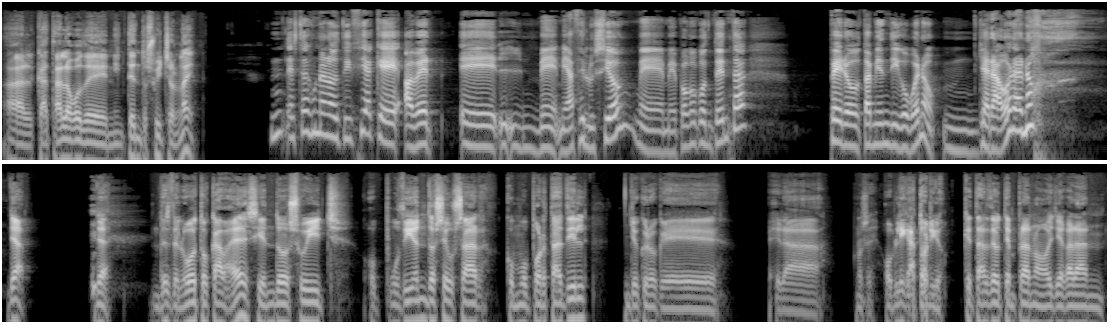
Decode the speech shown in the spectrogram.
al catálogo de Nintendo Switch Online. Mm, esta es una noticia que, a ver, eh, me, hace ilusión, me, pongo contenta, pero también digo, bueno, mm, ya era hora, ¿no? Ya, ya. Desde luego tocaba, ¿eh? Siendo Switch o pudiéndose usar como portátil, yo creo que era, no sé, obligatorio que tarde o temprano llegaran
